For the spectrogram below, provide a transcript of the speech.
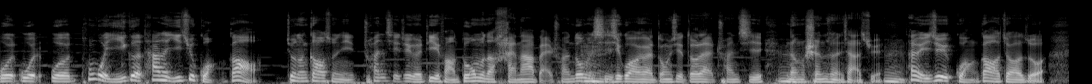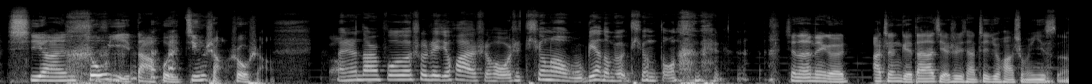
我我我通过一个它的一句广告。就能告诉你川崎这个地方多么的海纳百川，多么奇奇怪怪的东西都在川崎能生存下去。嗯它有一句广告叫做“西安周易大会经赏受赏”，反正当时波哥说这句话的时候，我是听了五遍都没有听懂的那种。现在那个阿珍给大家解释一下这句话什么意思？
